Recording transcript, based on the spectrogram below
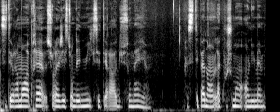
c'était vraiment après euh, sur la gestion des nuits, etc., du sommeil. C'était pas dans l'accouchement en lui-même.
